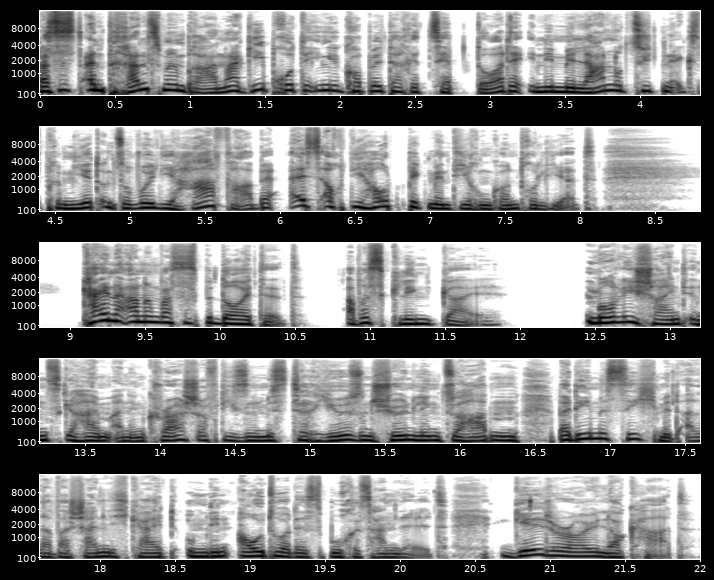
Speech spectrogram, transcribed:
Das ist ein transmembraner, G-Protein gekoppelter Rezeptor, der in den Melanozyten exprimiert und sowohl die Haarfarbe als auch die Hautpigmentierung kontrolliert. Keine Ahnung, was es bedeutet, aber es klingt geil. Molly scheint insgeheim einen Crush auf diesen mysteriösen Schönling zu haben, bei dem es sich mit aller Wahrscheinlichkeit um den Autor des Buches handelt, Gilderoy Lockhart.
